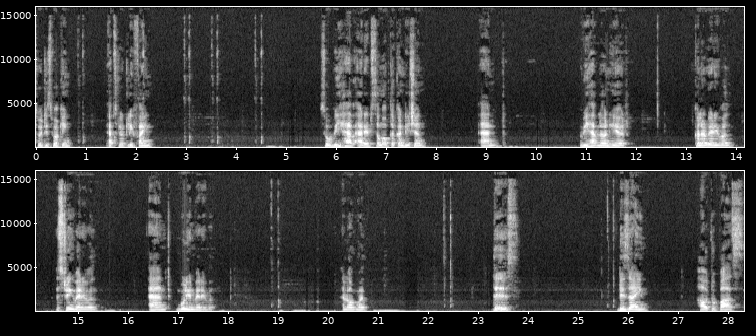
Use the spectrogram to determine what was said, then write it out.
so it is working. Absolutely fine. So we have added some of the condition and we have learned here color variable string variable and boolean variable along with this design how to pass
